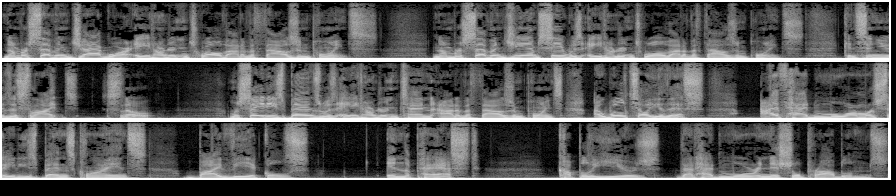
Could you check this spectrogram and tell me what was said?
number seven, Jaguar, 812 out of 1,000 points. Number seven, GMC was 812 out of 1,000 points. Continue the slide. So, Mercedes Benz was 810 out of 1,000 points. I will tell you this I've had more Mercedes Benz clients buy vehicles in the past couple of years that had more initial problems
